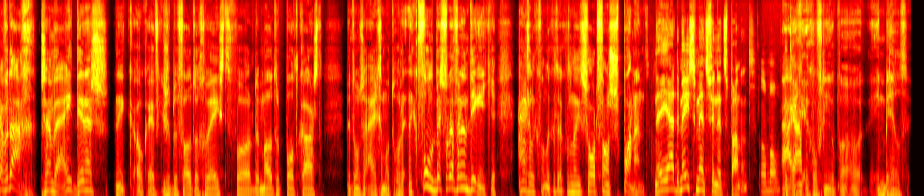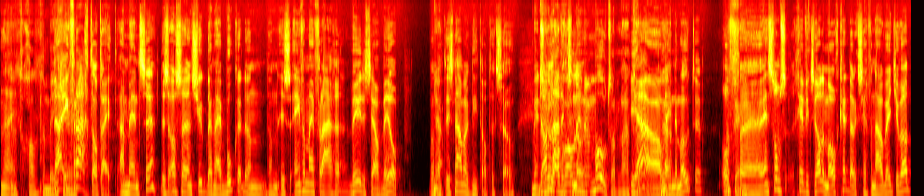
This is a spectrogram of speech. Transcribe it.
En vandaag zijn wij, Dennis en ik, ook eventjes op de foto geweest voor de Motorpodcast met onze eigen motoren. En ik vond het best wel even een dingetje. Eigenlijk vond ik het ook wel een soort van spannend. Nee, ja, de meeste mensen vinden het spannend om op de Ah, ik, ik hoef niet op, eh, in beeld. Nee. Ik toch altijd een beetje... Nou, ik vraag het altijd aan mensen. Dus als ze een shoot bij mij boeken, dan, dan is een van mijn vragen: wil je er zelf bij op? Want Ja. dat is namelijk niet altijd zo. Mensen dan laat ik ze alleen een motor laten. Ja, alleen de motor. Of, eh, en soms geef ik ze wel de mogelijkheid dat ik zeg van nou weet je wat,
